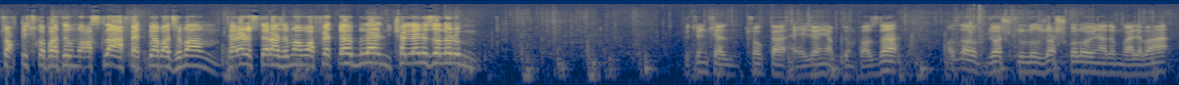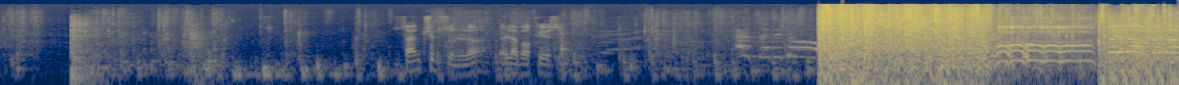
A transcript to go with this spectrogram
Çok psikopatım. Asla affetmem acımam. Teröristler acımam affetmem lan. Kellenizi alırım. Bütün kel çok da heyecan yaptım fazla. Fazla coşkulu, coşkulu oynadım galiba. Sen kimsin lo? Öyle bakıyorsun. Fena fena.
